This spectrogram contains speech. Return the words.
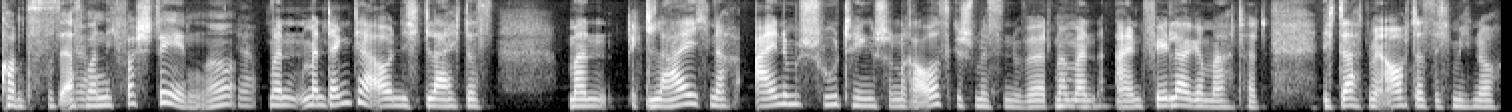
konntest es erstmal nicht verstehen. Ne? Ja. Man, man denkt ja auch nicht gleich, dass man gleich nach einem Shooting schon rausgeschmissen wird, weil man einen Fehler gemacht hat. Ich dachte mir auch, dass ich mich noch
